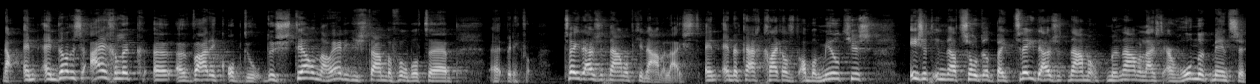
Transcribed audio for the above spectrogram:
nou, en, en dat is eigenlijk uh, waar ik op doe. Dus stel nou, hè, je staan bijvoorbeeld, uh, weet ik veel, 2000 namen op je namenlijst. En, en dan krijg ik gelijk altijd allemaal mailtjes. Is het inderdaad zo dat bij 2000 namen op mijn namenlijst er 100 mensen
